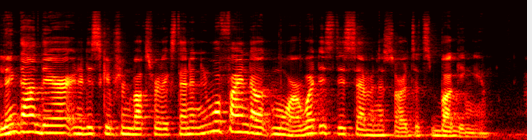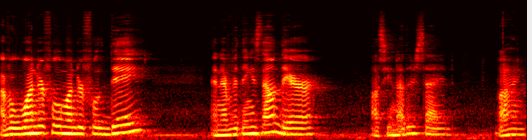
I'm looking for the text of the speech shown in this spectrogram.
Link down there in the description box for the extended and we'll find out more. What is this Seven of Swords that's bugging you? Have a wonderful, wonderful day. And everything is down there. I'll see you on the other side. Bye.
